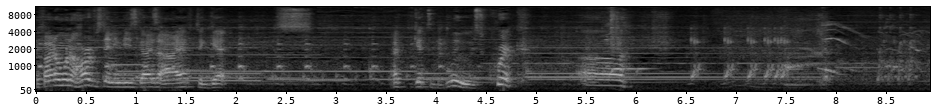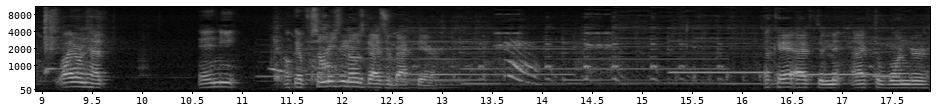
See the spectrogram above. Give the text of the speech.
If I don't want to harvest any of these guys, I have to get... I have to get to the blues, quick! Uh... So I don't have any... Okay, for some reason those guys are back there. Okay, I have to I have to wonder...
